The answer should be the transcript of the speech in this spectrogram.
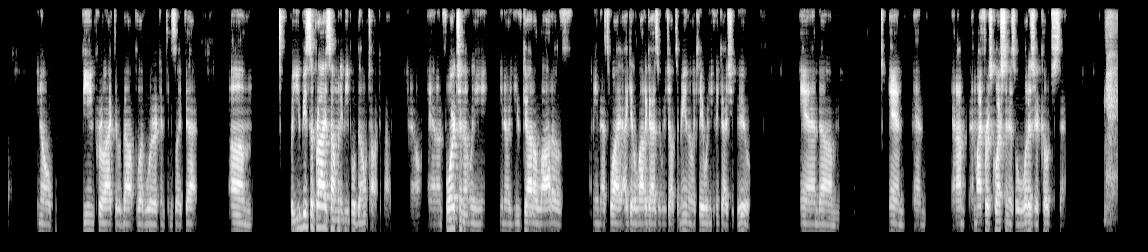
you know, being proactive about blood work and things like that. Um, but you'd be surprised how many people don't talk about it. You know, and unfortunately, you know, you've got a lot of. I mean, that's why I get a lot of guys that reach out to me and they're like, "Hey, what do you think I should do?" And um, and and and I'm and my first question is, well, what does your coach say?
